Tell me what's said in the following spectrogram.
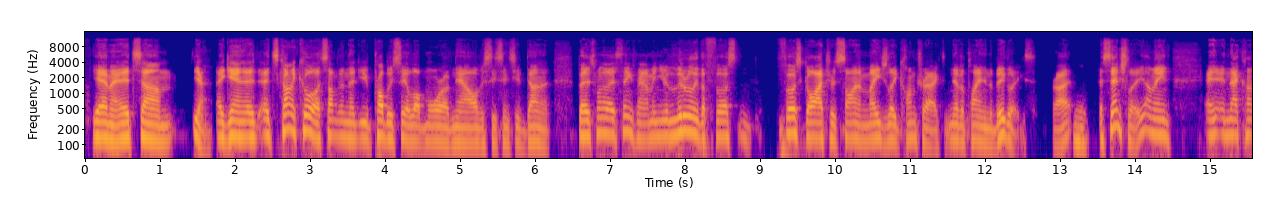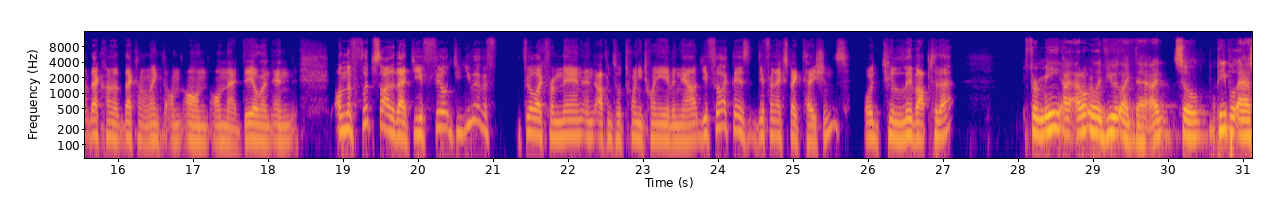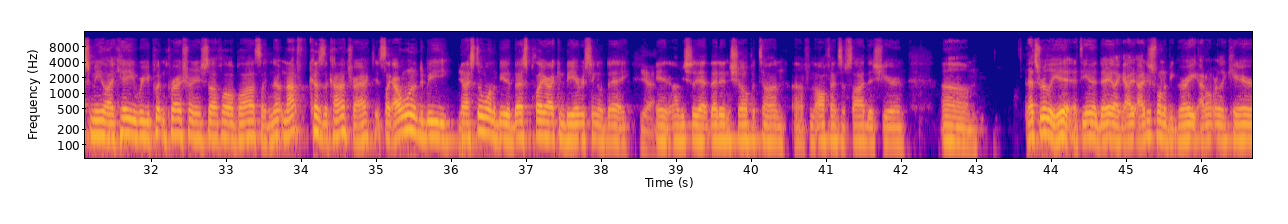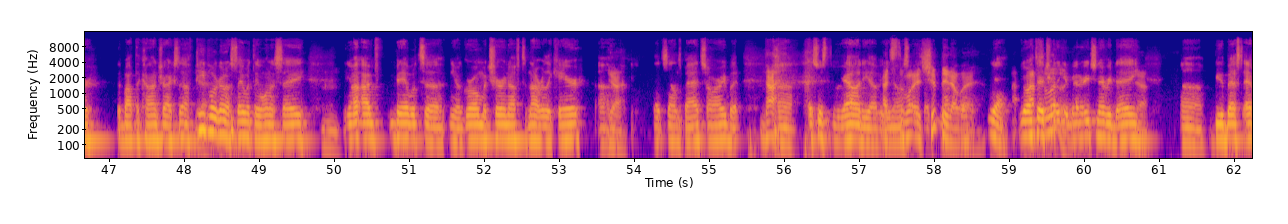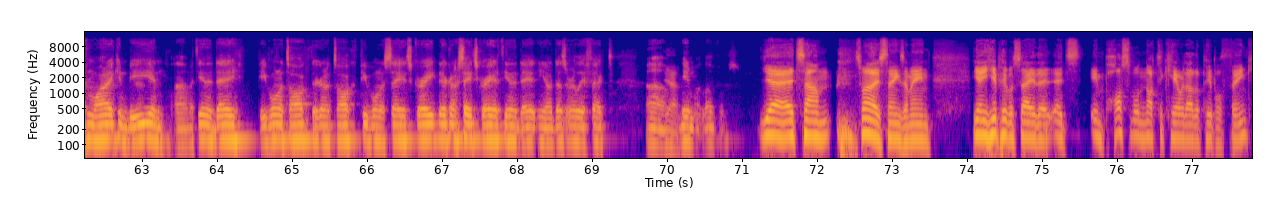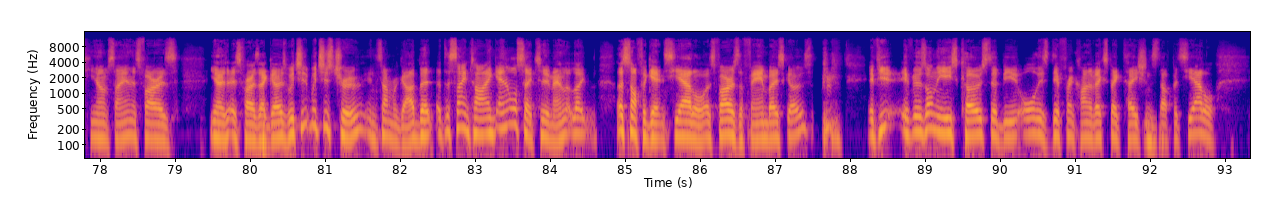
yeah, man, it's um, yeah, again, it, it's kind of cool. It's something that you probably see a lot more of now, obviously, since you've done it. But it's one of those things, man. I mean, you're literally the first first guy to sign a major league contract, never playing in the big leagues, right? Yeah. Essentially, I mean, and, and that kind of, that kind of that kind of length on on on that deal. And and on the flip side of that, do you feel? Did you ever feel like from then and up until 2020, even now, do you feel like there's different expectations or to live up to that? for me, I, I, don't really view it like that. I so people ask me like, "Hey, were you putting pressure on yourself?" Blah blah blah. It's like no, not because of the contract. It's like I wanted to be, yeah. and I still want to be the best player I can be every single day. Yeah. And obviously that, that didn't show up a ton uh, from the offensive side this year, and um, that's really it. At the end of the day, like I, I just want to be great. I don't really care about the contract stuff. People yeah. are going to say what they want to say. Mm-hmm. You know, I've been able to you know grow mature enough to not really care. Um, yeah that sounds bad. Sorry, but nah. uh, that's just the reality of it. That's you know? the way, it should be that way. Yeah, go out Absolutely. there, try to get better each and every day. Yeah. Uh, be the best Evan White I can be, and um, at the end of the day, people want to talk. They're going to talk. If people want to say it's great, they're going to say it's great. At the end of the day, you know, it doesn't really affect uh, yeah. me and my loved ones. Yeah, it's um, it's one of those things. I mean, yeah, you hear people say that it's impossible not to care what other people think. You know what I'm saying? As far as you know, as far as that goes, which which is true in some regard, but at the same time, and also too, man, like let's not forget in Seattle, as far as the fan base goes, if you if it was on the East Coast, there'd be all these different kind of expectation mm-hmm. stuff, but Seattle,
